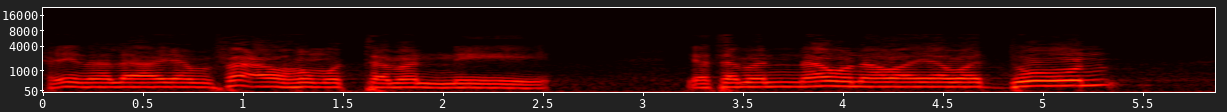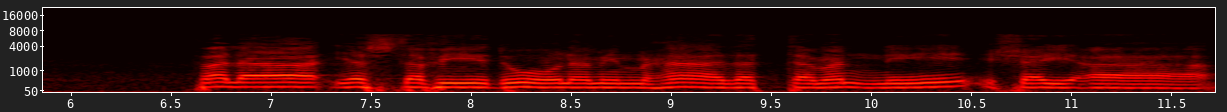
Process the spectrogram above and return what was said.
حين لا ينفعهم التمني يتمنون ويودون فلا يستفيدون من هذا التمني شيئا.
